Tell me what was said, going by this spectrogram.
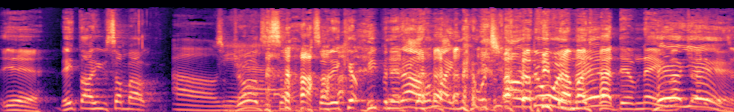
Yeah. they thought he was talking about Oh, some yeah. drugs or something. So they kept beeping it out. I'm like, man, what y'all doing, man? my goddamn name. Hell I'm trying to yeah.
